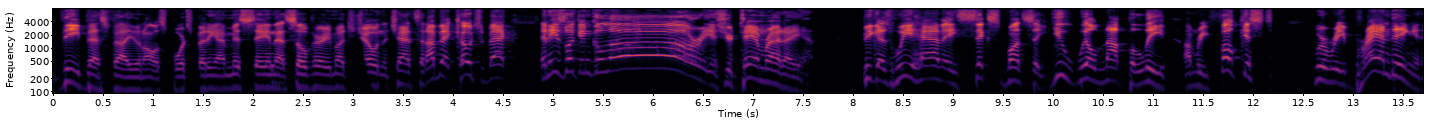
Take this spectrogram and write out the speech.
the best value in all of sports betting. I miss saying that so very much. Joe in the chat said, I bet Coach is back and he's looking glorious. You're damn right I am. Because we have a six months that you will not believe. I'm refocused. We're rebranding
